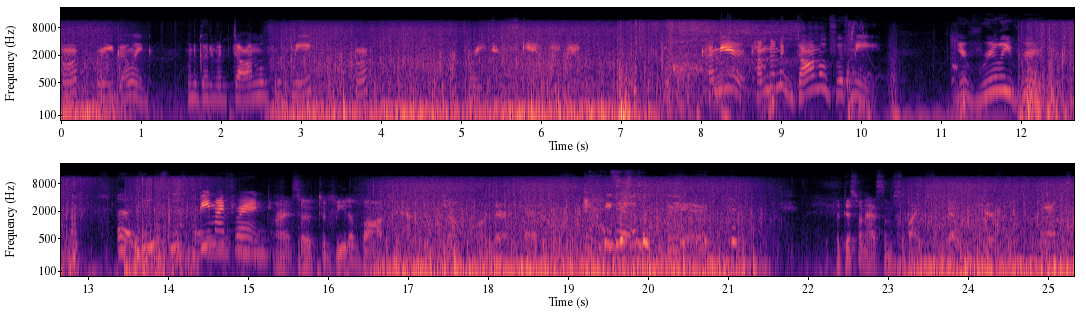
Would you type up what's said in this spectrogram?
Huh? Where are you going? Want to go to McDonald's with me? Huh? Or are you too scared? Come here. Come to McDonald's with me. You're really rude. Uh, Be my friend. Alright, so to beat a boss, you have to jump on their head. But this one has some spikes. You gotta be careful. Where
